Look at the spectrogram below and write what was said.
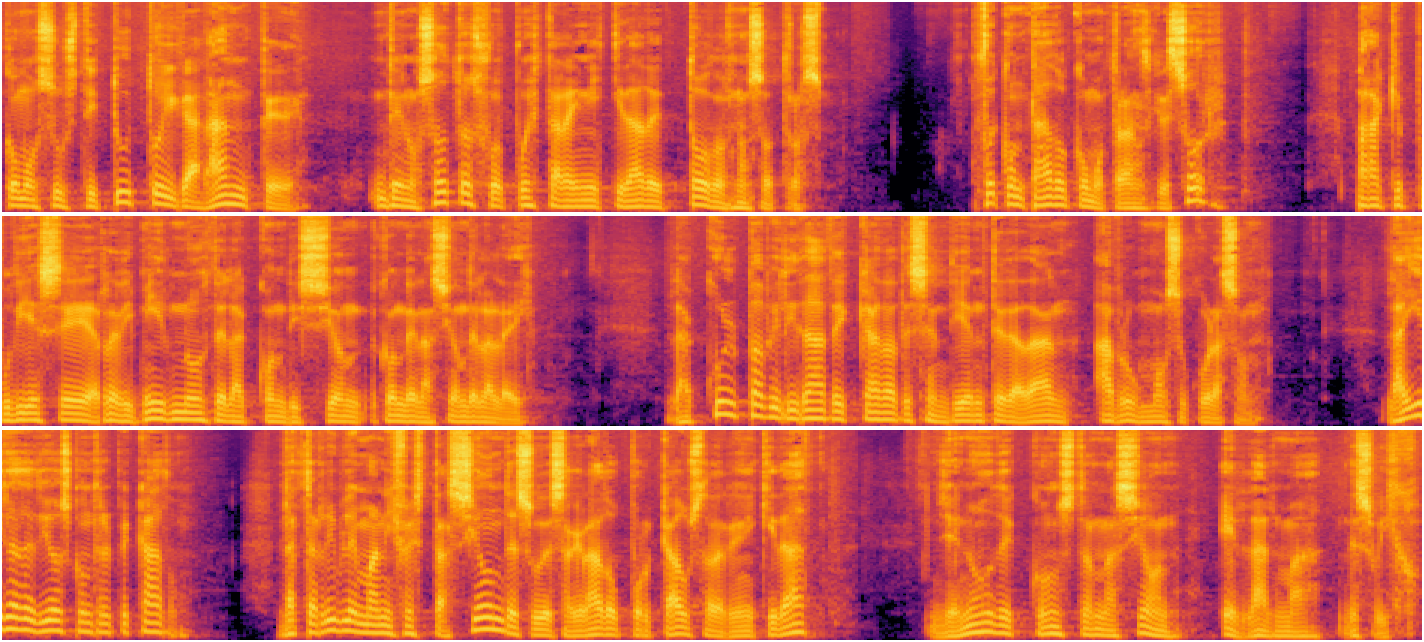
como sustituto y garante de nosotros fue puesta la iniquidad de todos nosotros. Fue contado como transgresor para que pudiese redimirnos de la condición, condenación de la ley. La culpabilidad de cada descendiente de Adán abrumó su corazón. La ira de Dios contra el pecado, la terrible manifestación de su desagrado por causa de la iniquidad, llenó de consternación el alma de su Hijo.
